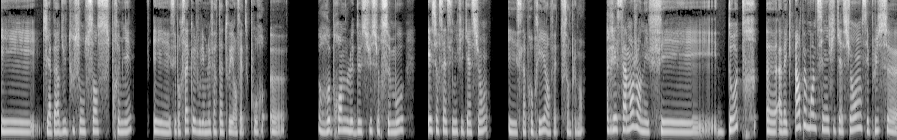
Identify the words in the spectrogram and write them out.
et qui a perdu tout son sens premier. Et c'est pour ça que je voulais me le faire tatouer, en fait, pour euh, reprendre le dessus sur ce mot et sur sa signification et se l'approprier, en fait, tout simplement. Récemment, j'en ai fait d'autres euh, avec un peu moins de signification. C'est plus euh,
